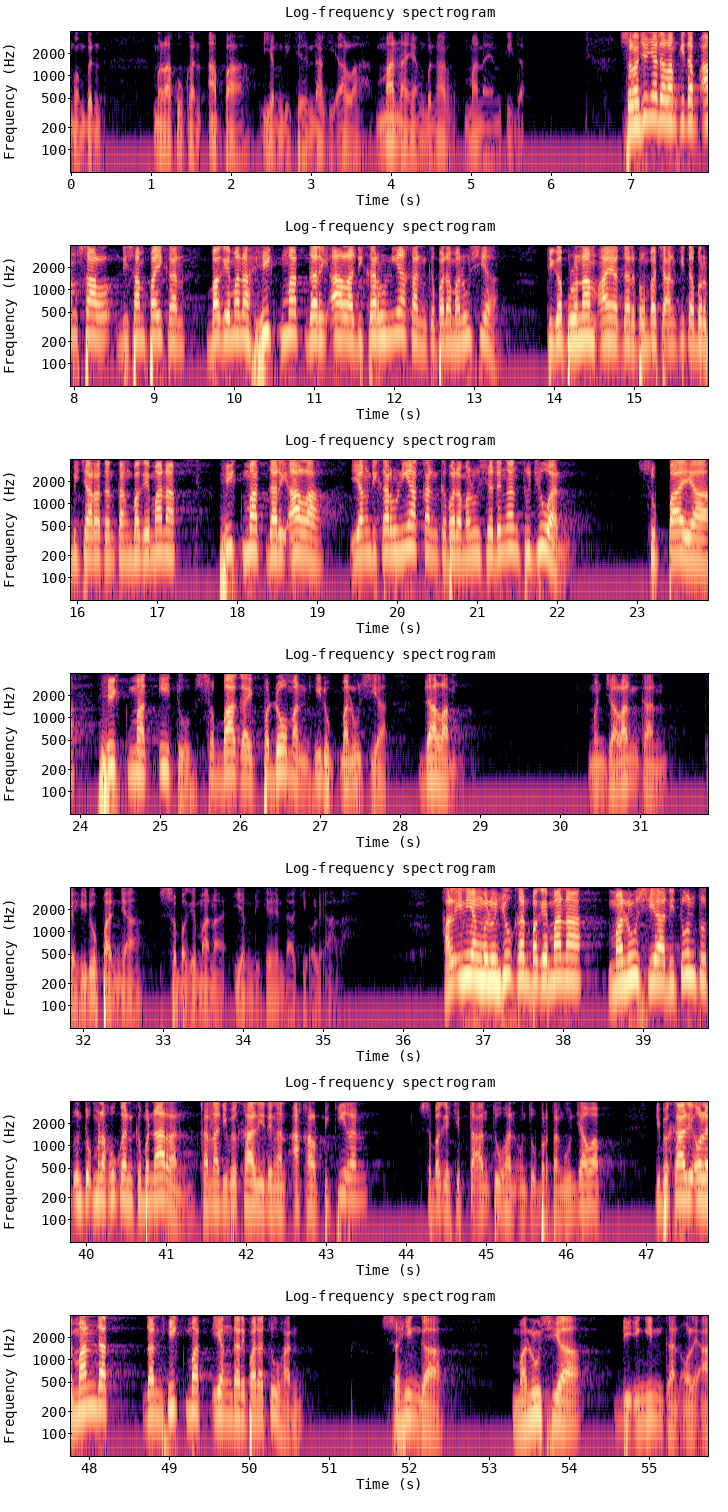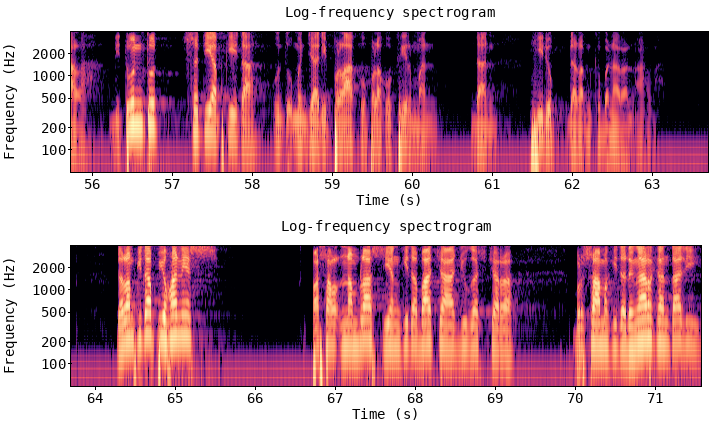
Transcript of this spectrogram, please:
melakukan apa yang dikehendaki Allah. Mana yang benar, mana yang tidak. Selanjutnya dalam kitab Amsal disampaikan bagaimana hikmat dari Allah dikaruniakan kepada manusia. 36 ayat dari pembacaan kita berbicara tentang bagaimana hikmat dari Allah yang dikaruniakan kepada manusia dengan tujuan supaya hikmat itu sebagai pedoman hidup manusia dalam menjalankan kehidupannya sebagaimana yang dikehendaki oleh Allah. Hal ini yang menunjukkan bagaimana manusia dituntut untuk melakukan kebenaran karena dibekali dengan akal pikiran sebagai ciptaan Tuhan untuk bertanggung jawab, dibekali oleh mandat dan hikmat yang daripada Tuhan, sehingga manusia diinginkan oleh Allah, dituntut setiap kita untuk menjadi pelaku-pelaku firman dan hidup dalam kebenaran Allah. Dalam kitab Yohanes Pasal 16 yang kita baca juga secara bersama kita dengarkan tadi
